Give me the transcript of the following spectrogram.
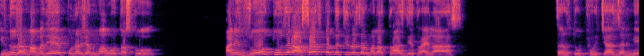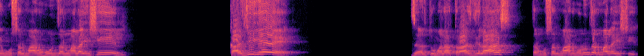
हिंदू धर्मामध्ये पुनर्जन्म होत असतो. आणि जो तू जर असाच पद्धतीनं जर मला त्रास देत राहिलास तर तू पुढच्या जन्मी मुसलमान होऊन जन्माला येशील. काळजी घे. जर तू मला त्रास दिलास तर मुसलमान म्हणून जन्माला येशील.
